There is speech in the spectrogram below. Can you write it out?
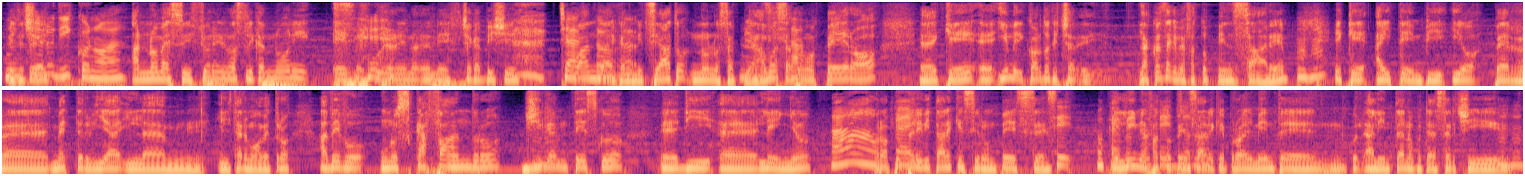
Non ce lo dicono, eh. hanno messo i fiori nei nostri cannoni e Sì. il mercurio nei, nei- nei- cioè capisci? Certo. Quando è che hanno iniziato? Non lo sappiamo, Non si sa. sappiamo però eh, che eh, io mi ricordo che c'era la cosa che mi ha fatto pensare Mhm. è che ai tempi io per eh, mettere via il, ehm, il termometro avevo uno scafandro gigantesco eh, di eh, legno Ah, proprio ok. per evitare che si rompesse. Sì, ok. e lì mi ha fatto pensare che probabilmente que- all'interno poteva esserci Mhm.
